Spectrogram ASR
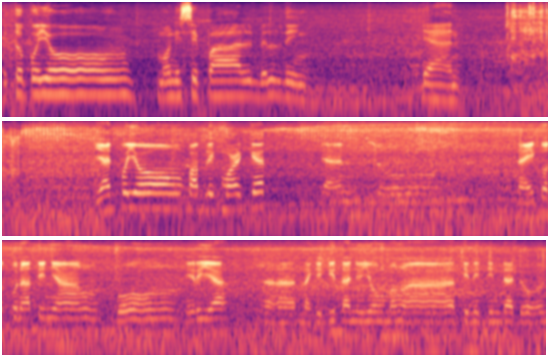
Ito po yung municipal building. Yan. Yan po yung public market. Yan. So naikot po natin yung buong area. Na nakikita nyo yung mga tinitinda doon.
